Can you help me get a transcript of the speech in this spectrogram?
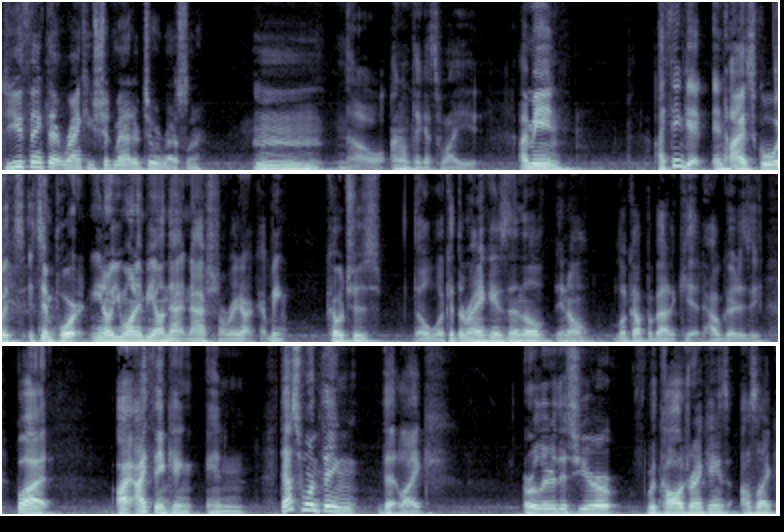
Do you think that rankings should matter to a wrestler? Mm, no, I don't think that's why you. I mean, I think it, in high school, it's it's important. You know, you want to be on that national radar. I mean, coaches they'll look at the rankings, then they'll you know look up about a kid. How good is he? But I, I think in, in that's one thing that like earlier this year with college rankings, I was like.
